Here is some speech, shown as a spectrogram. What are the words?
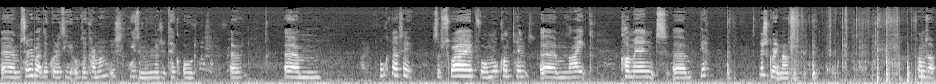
Um, sorry about the quality of the camera. Just using the Logitech old. Uh, um, what can I say? Subscribe for more content. Um, like, comment. Um, yeah, just great mouse. Thumbs up.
